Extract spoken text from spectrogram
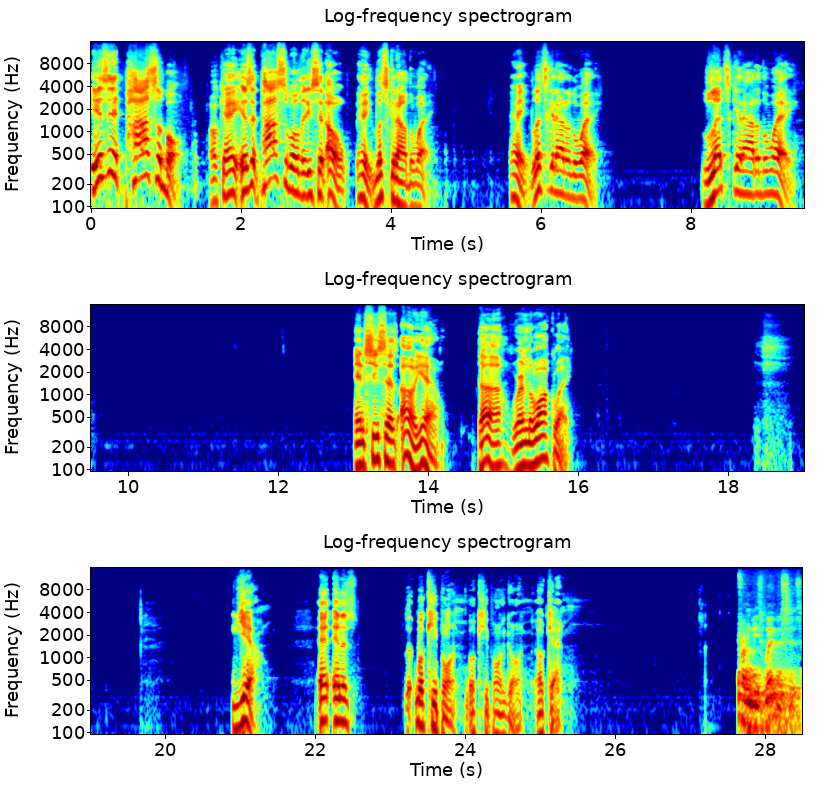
Is it possible? Okay, is it possible that he said, Oh, hey, let's get out of the way? Hey, let's get out of the way. Let's get out of the way. And she says, Oh, yeah, duh, we're in the walkway. Yeah. And and it's we'll keep on. We'll keep on going. Okay. From these witnesses.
